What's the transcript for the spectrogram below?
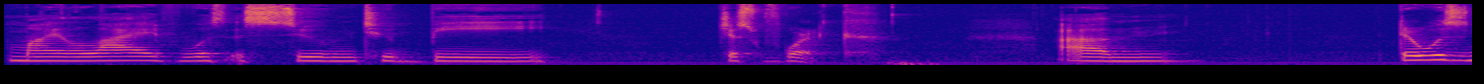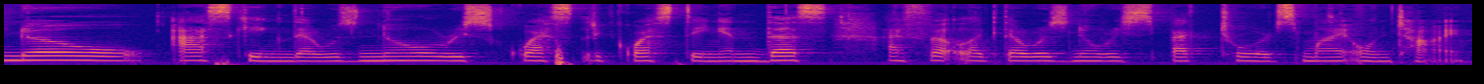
my life was assumed to be just work. Um, there was no asking, there was no request requesting, and thus I felt like there was no respect towards my own time,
